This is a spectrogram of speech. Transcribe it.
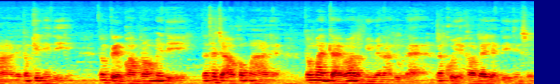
มาเนี่ยต้องคิดให้ดี ต้องเตรียมความพร้อมให้ดี แล้วถ้าจะเอาเข้ามาเนี่ยต้องมั่นใจว่าเรามีเวลาดูแล และคุยกับเขาได้อย่างดีที่สุด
